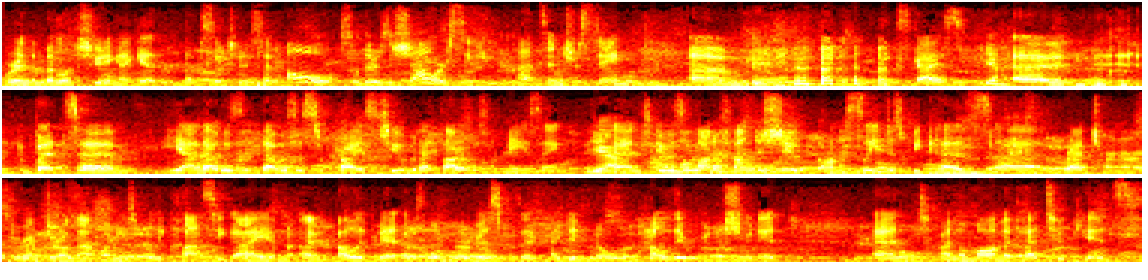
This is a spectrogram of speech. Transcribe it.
we're in the middle of shooting. I get episode two and said, "Oh, so there's a shower scene. That's interesting." Um, thanks, guys. Yeah. Uh, but um, yeah, that was that was a surprise too. But I thought it was amazing. Yeah. And it was a lot of fun to shoot, honestly, just because uh, Brad Turner, our director on that one, he's a really classy guy. And I, I'll admit, I was a little nervous because I, I didn't know how they were going to shoot it. And I'm a mom. I've had two kids.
